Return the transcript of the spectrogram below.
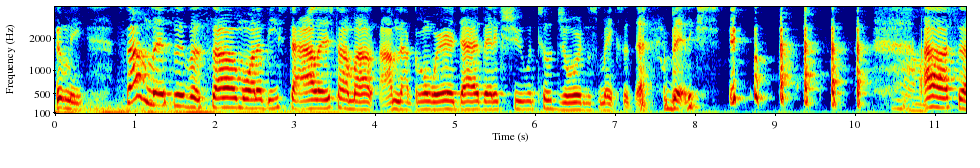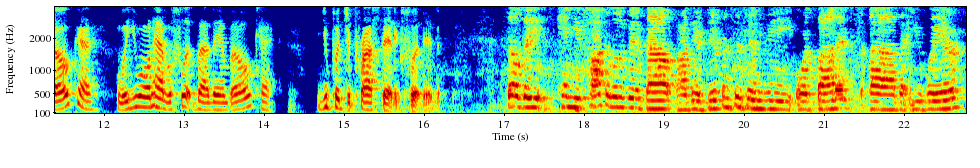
to me. Some listen, but some want to be stylish. Talking about I'm not gonna wear a diabetic shoe until Jordan's makes a diabetic shoe. wow. Uh, so okay. Well, you won't have a foot by then, but okay. You put your prosthetic foot in it. So, the, can you talk a little bit about are there differences in the orthotics uh, that you wear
